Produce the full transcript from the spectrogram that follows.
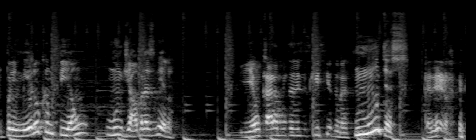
O primeiro campeão mundial brasileiro. E é um cara muitas vezes esquecido, né? Muitas. Quer dizer,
